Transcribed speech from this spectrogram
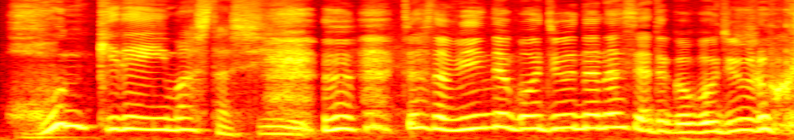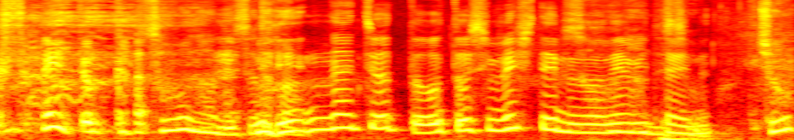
本気で言いましたし。うん、そうそうみんな57歳とか56歳とか そうなんですよ。みんなちょっとお年めしてるのねみたいな。ジョッ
